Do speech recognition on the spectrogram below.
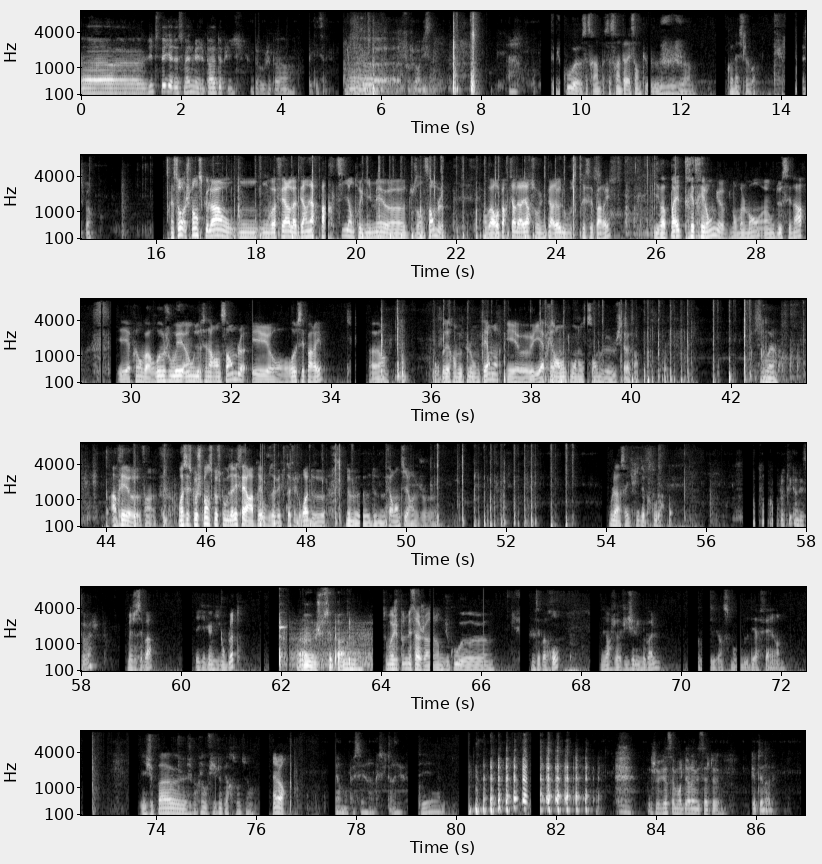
Euh, vite fait il y a deux semaines, mais j'ai pas depuis. J'avoue, j'ai pas été sérieux. Euh, faut que je revise. Du coup, euh, ça, serait un- ça serait intéressant que le juge euh, connaisse la loi. N'est-ce pas? Je pense que là, on, on- on va faire la dernière partie, entre guillemets, euh, tous ensemble. On va repartir derrière sur une période où vous serez séparés. Qui va pas être très très longue, normalement, un ou deux scénars. Et après, on va rejouer un ou deux scénars ensemble et reséparer. Euh, pour peut-être un peu plus long terme. Et, euh, et après, normalement, tout le monde ensemble euh, jusqu'à la fin. Voilà. Après, euh, enfin, moi c'est ce que je pense que ce que vous allez faire. Après, vous avez tout à fait le droit de, de, me, de me faire mentir. hein, Je... Oula, ça écrit de partout là. Comploter qu'un des sauvages? Ben je sais pas. Y a quelqu'un qui complote? Euh, je sais pas. Parce que moi j'ai peu de messages, hein, donc du coup, euh, je sais pas trop. D'ailleurs, je vais afficher le global. C'est lancement de dés à faire. Et j'ai pas, euh, j'ai pas pris vos fiches de perso, tiens. Alors, Merde, mon PC, hein, qu'est-ce qui t'arrive t'es- Je viens seulement de lire le message de Captain Red.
